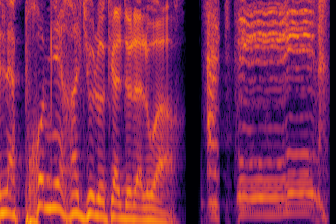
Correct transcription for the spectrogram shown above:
la première radio locale de la Loire. Active.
